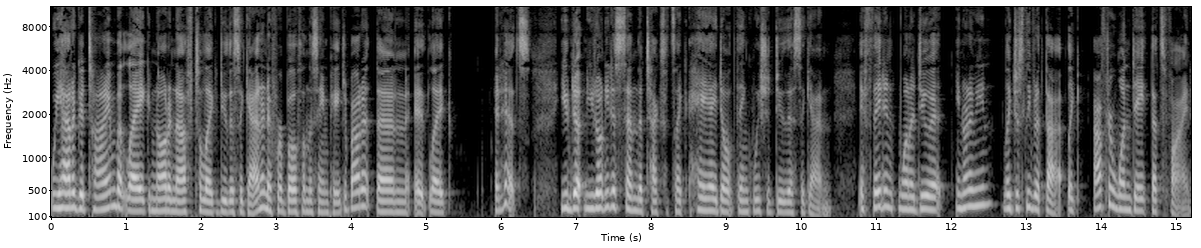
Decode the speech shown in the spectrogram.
we had a good time but like not enough to like do this again. And if we're both on the same page about it then it like it hits. You don't you don't need to send the text it's like hey i don't think we should do this again. If they didn't want to do it you know what i mean? Like just leave it at that. Like after one date that's fine.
